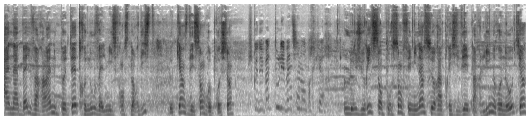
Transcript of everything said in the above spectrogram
Annabelle Varane peut être nouvelle Miss France nordiste le 15 décembre prochain. Je connais pas tous les bâtiments par cœur. Le jury 100% féminin sera présidé par Lynn Renault, tiens,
